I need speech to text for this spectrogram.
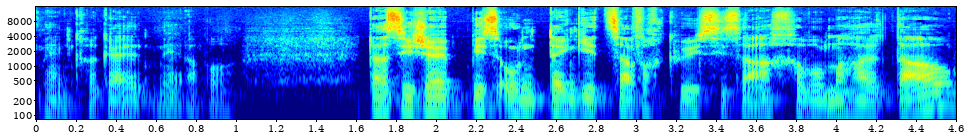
wir haben kein Geld mehr, aber das ist etwas. Und dann gibt es einfach gewisse Sachen, wo man halt auch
